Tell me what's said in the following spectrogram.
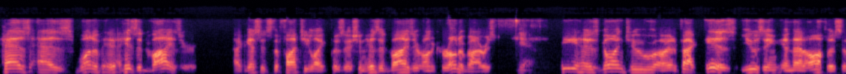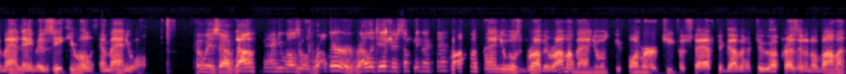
has as one of his advisor, I guess it's the Fauci like position, his advisor on coronavirus. Yeah. He is going to, uh, in fact, is using in that office a man named Ezekiel Emanuel who is uh, Rahm Emanuel's brother or relative or something like that? Rahm Emanuel's brother. Rahm Emanuel, the former chief of staff to Governor to uh, President Obama,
